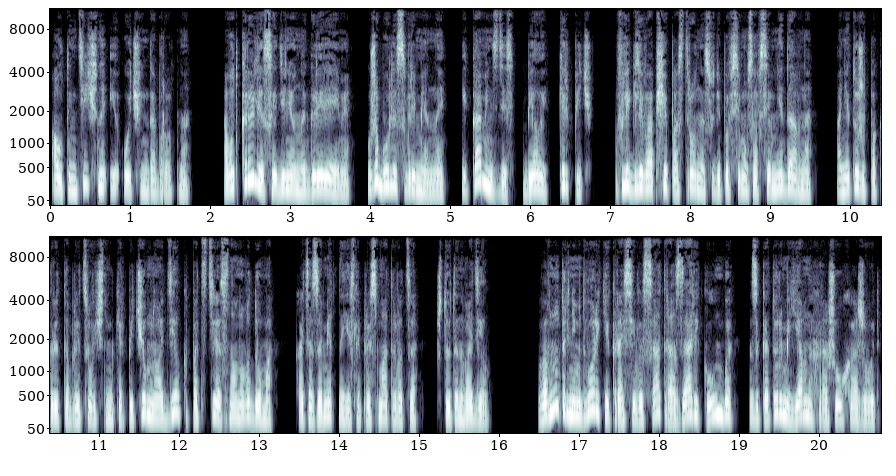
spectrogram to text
аутентично и очень добротно. А вот крылья, соединенные галереями, уже более современные, и камень здесь белый, кирпич. Флигели вообще построены, судя по всему, совсем недавно. Они тоже покрыты облицовочным кирпичом, но отделка под стиль основного дома, хотя заметно, если присматриваться, что это новодел. Во внутреннем дворике красивый сад, розарий, клумбы, за которыми явно хорошо ухаживают,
